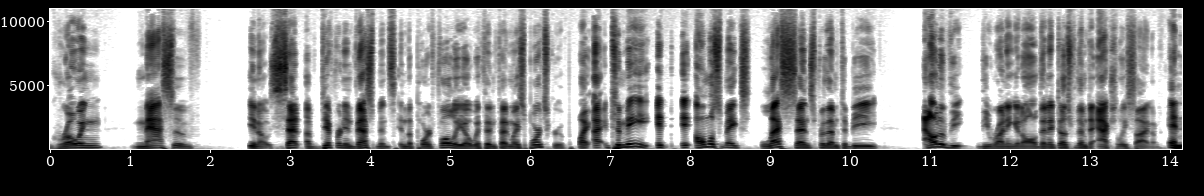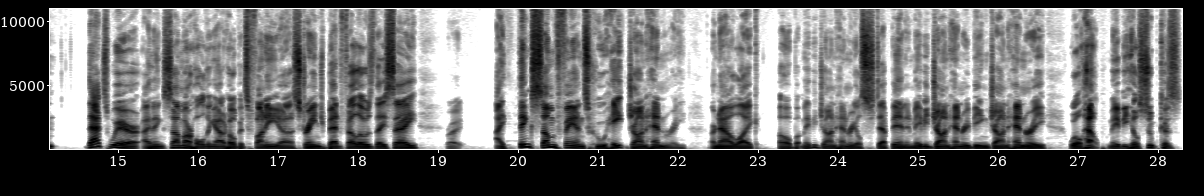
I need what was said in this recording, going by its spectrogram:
growing massive you know set of different investments in the portfolio within Fenway Sports Group. Like I, to me, it it almost makes less sense for them to be out of the the running at all than it does for them to actually sign him. And that's where I think some are holding out hope. It's funny, uh, strange bedfellows, they say. Right. I think some fans who hate John Henry are now like, oh, but maybe John Henry will step in, and maybe John Henry being John Henry will help. Maybe he'll soup because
